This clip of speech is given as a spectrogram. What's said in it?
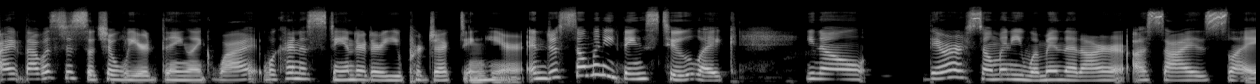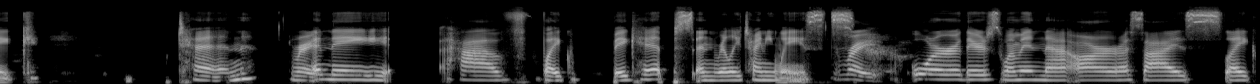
I that was just such a weird thing. Like, why? What kind of standard are you projecting here? And just so many things too. Like, you know, there are so many women that are a size like ten, Right. and they have like big hips and really tiny waists. right. or there's women that are a size like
